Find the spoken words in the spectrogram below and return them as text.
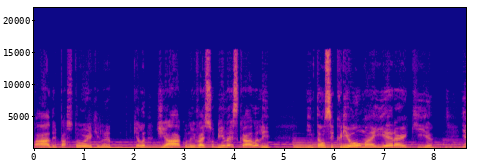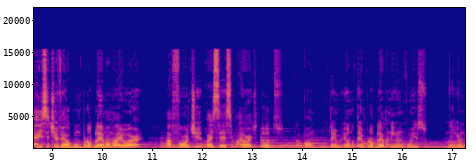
padre, pastor, aquilo, aquela diácono e vai subindo a escala ali. Então se criou uma hierarquia. E aí se tiver algum problema maior, a fonte vai ser esse maior de todos, tá bom? Não tenho, eu não tenho problema nenhum com isso, nenhum,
